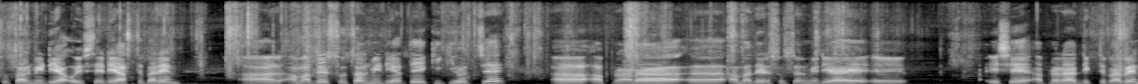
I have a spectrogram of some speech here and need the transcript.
সোশ্যাল মিডিয়া ওয়েবসাইটে আসতে পারেন। আর আমাদের সোশ্যাল মিডিয়াতে কি কি হচ্ছে আপনারা আমাদের সোশ্যাল মিডিয়ায় এসে আপনারা দেখতে পাবেন।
